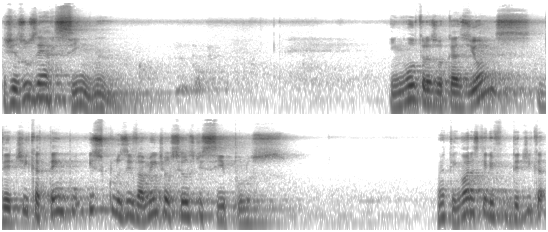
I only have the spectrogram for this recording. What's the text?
Jesus é assim. Né? Em outras ocasiões, dedica tempo exclusivamente aos seus discípulos. Né? Tem horas que ele dedica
